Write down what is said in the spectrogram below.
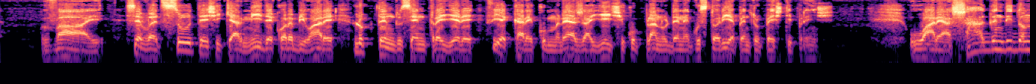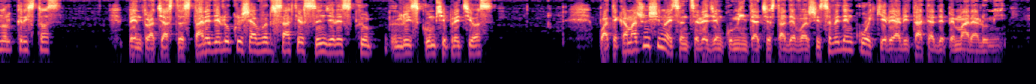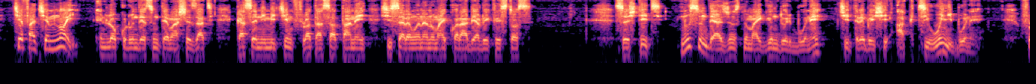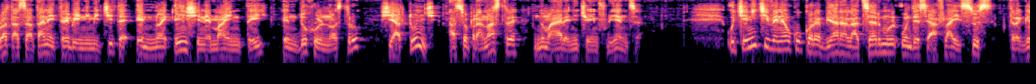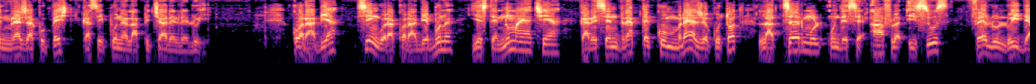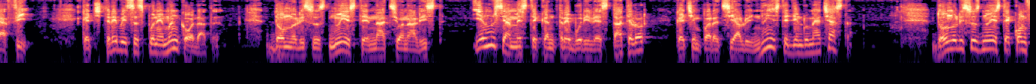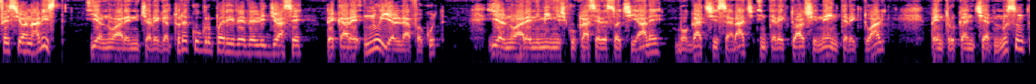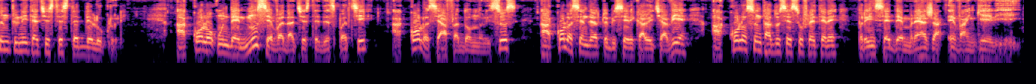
Vai, se văd sute și chiar mii de corăbioare luptându-se între ele, fiecare cu mreaja ei și cu planul de negustorie pentru pești prinși. Oare așa a gândit Domnul Hristos? Pentru această stare de lucru și-a vărsat el sângele scump, lui scump și prețios? Poate că am ajuns și noi să înțelegem cu minte acest adevăr și să vedem cu ochii realitatea de pe Marea Lumii. Ce facem noi în locul unde suntem așezați ca să nimicim flota satanei și să rămână numai corabia lui Hristos? Să știți, nu sunt de ajuns numai gânduri bune, ci trebuie și acțiuni bune. Flota satanei trebuie nimicită în noi înșine mai întâi, în Duhul nostru, și atunci asupra noastră nu mai are nicio influență. Ucenicii veneau cu corăbioara la țărmul unde se afla Isus, trăgând mreaja cu pești ca să-i pună la picioarele lui. Corabia, singura corabie bună, este numai aceea care se îndreaptă cu mreajă cu tot la țărmul unde se află Isus, felul lui de a fi. Căci trebuie să spunem încă o dată, Domnul Isus nu este naționalist, El nu se amestecă în treburile statelor, căci împărăția Lui nu este din lumea aceasta. Domnul Isus nu este confesionalist, El nu are nicio legătură cu grupările religioase pe care nu El le-a făcut, el nu are nimic nici cu clasele sociale, bogați și săraci, intelectuali și neintelectuali, pentru că în cer nu sunt întâlnite aceste stări de lucruri. Acolo unde nu se văd aceste despărțiri, acolo se află Domnul Isus, acolo se îndreaptă Biserica lui Cea Vie, acolo sunt aduse sufletele prinse de mreaja Evangheliei.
